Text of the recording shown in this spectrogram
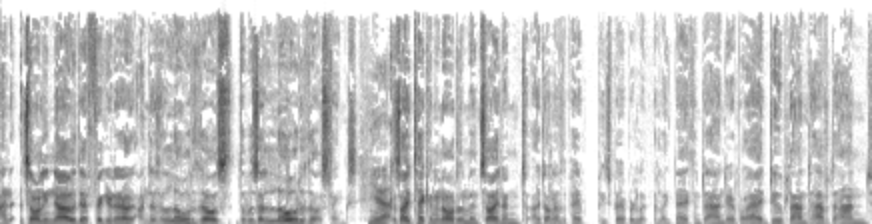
and it's only now they've figured it out. And there's a load of those. There was a load of those things. Yeah. Because I'd taken a note of them inside, and I don't have the paper, piece of paper like, like Nathan to hand here, but I do plan to have it to hand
